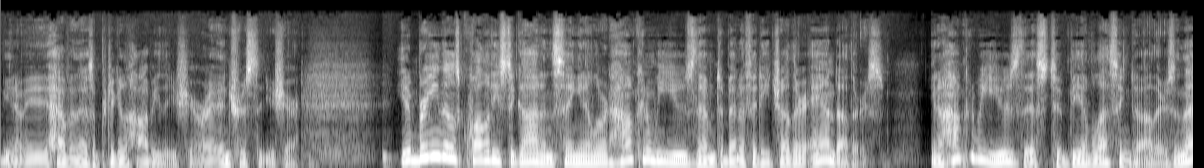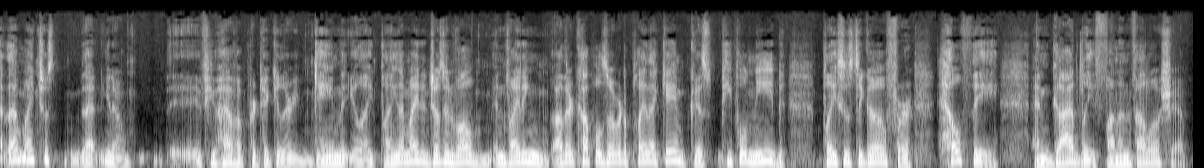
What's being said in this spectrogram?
you know, have, there's a particular hobby that you share or interest that you share. You know, bringing those qualities to God and saying, you know, Lord, how can we use them to benefit each other and others? You know, how could we use this to be a blessing to others? And that, that might just, that, you know, if you have a particular game that you like playing, that might just involve inviting other couples over to play that game because people need places to go for healthy and godly fun and fellowship.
